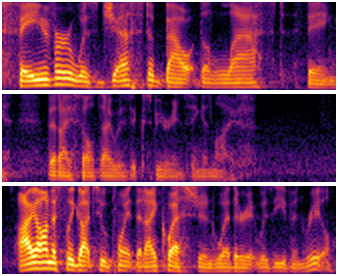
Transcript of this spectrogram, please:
favor was just about the last thing that I felt I was experiencing in life. I honestly got to a point that I questioned whether it was even real.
